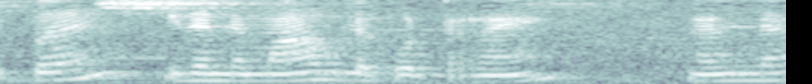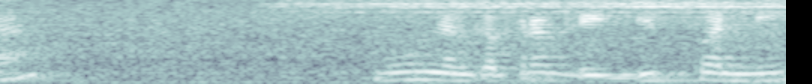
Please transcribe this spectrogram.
இப்போ இதை இந்த மாவில் போட்டுறேன். நல்லா மூணுனதுக்கப்புறம் இப்படி டிப் பண்ணி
